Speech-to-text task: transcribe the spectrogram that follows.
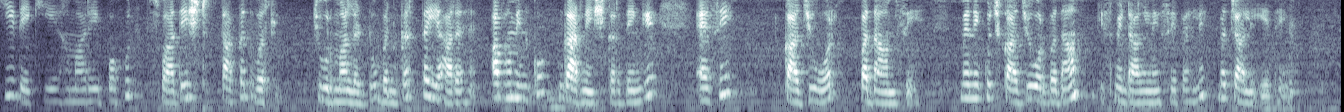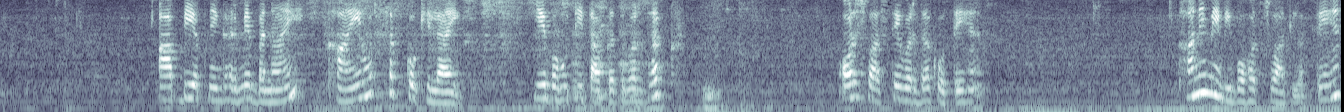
ये देखिए, हमारे बहुत स्वादिष्ट, ताकतवर चूरमा लड्डू बनकर तैयार हैं। अब हम इनको गार्निश कर देंगे ऐसे काजू और बादाम से। मैंने कुछ काजू और बादाम इसमें डालने से पहले बचा लिए थे। आप भी अपने घर में बनाएँ, खाएँ और सबको खिलाएँ। ये बहुत ही ताकतवर्धक और स्वास्थ्यवर्धक होते हैं। खाने में भी बहुत स्वाद लगते हैं।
